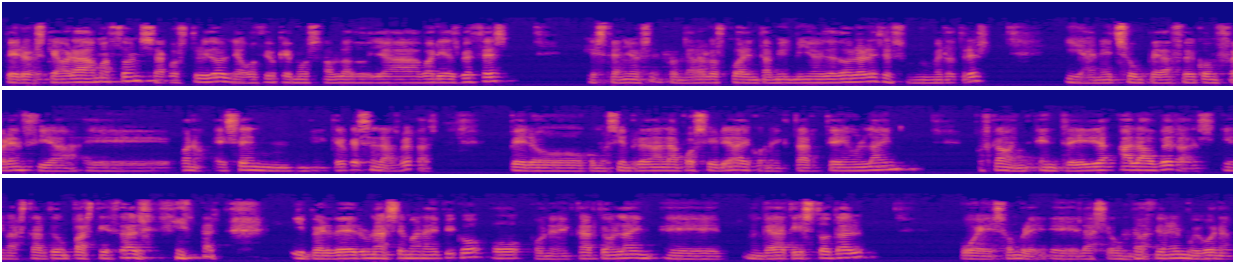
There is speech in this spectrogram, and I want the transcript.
Pero es que ahora Amazon se ha construido el negocio que hemos hablado ya varias veces. Este año rondará los 40.000 millones de dólares, es un número tres y han hecho un pedazo de conferencia. eh, bueno, es en, creo que es en Las Vegas, pero como siempre dan la posibilidad de conectarte online, pues claro, en- entre ir a Las Vegas y gastarte un pastizal y, perder una semana y pico o conectarte online eh, gratis total, pues hombre, eh, la segunda opción es muy buena.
